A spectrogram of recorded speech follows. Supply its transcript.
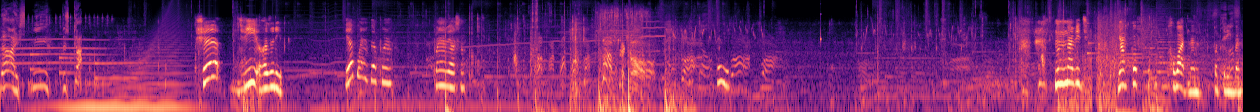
Nice. Me. There's got. Ще дві газолітки. Я понял, я понял. Понял, ясно. Привіт. Ну навіть ямко хват не потрібен.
